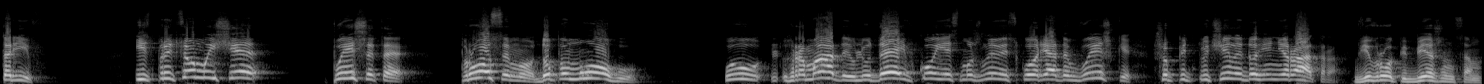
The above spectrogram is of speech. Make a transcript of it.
тариф. І при цьому ще пишете, просимо допомогу у громади, у людей, в кого є можливість, в кого рядом вишки, щоб підключили до генератора. В Європі біженцям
